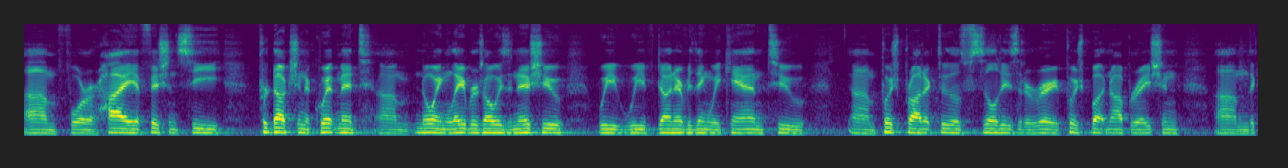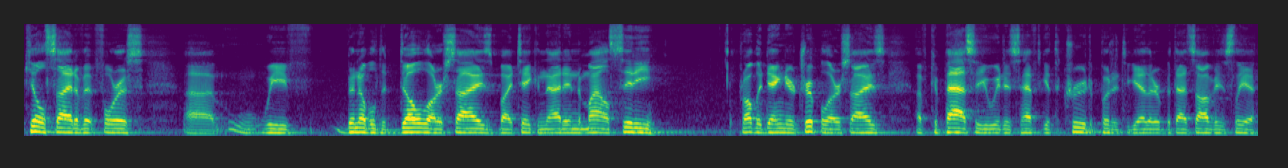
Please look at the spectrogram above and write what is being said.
um, for high efficiency production equipment. Um, knowing labor is always an issue. We, we've done everything we can to um, push product through those facilities that are very push button operation. Um, the kill side of it for us, uh, we've been able to double our size by taking that into Miles City probably dang near triple our size of capacity. We just have to get the crew to put it together, but that's obviously a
